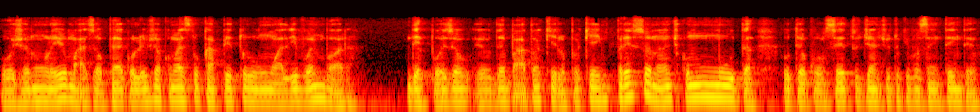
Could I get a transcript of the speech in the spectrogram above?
Hoje eu não leio mais. Eu pego o livro, já começo do capítulo 1 ali e vou embora. Depois eu, eu debato aquilo, porque é impressionante como muda o teu conceito diante do que você entendeu.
